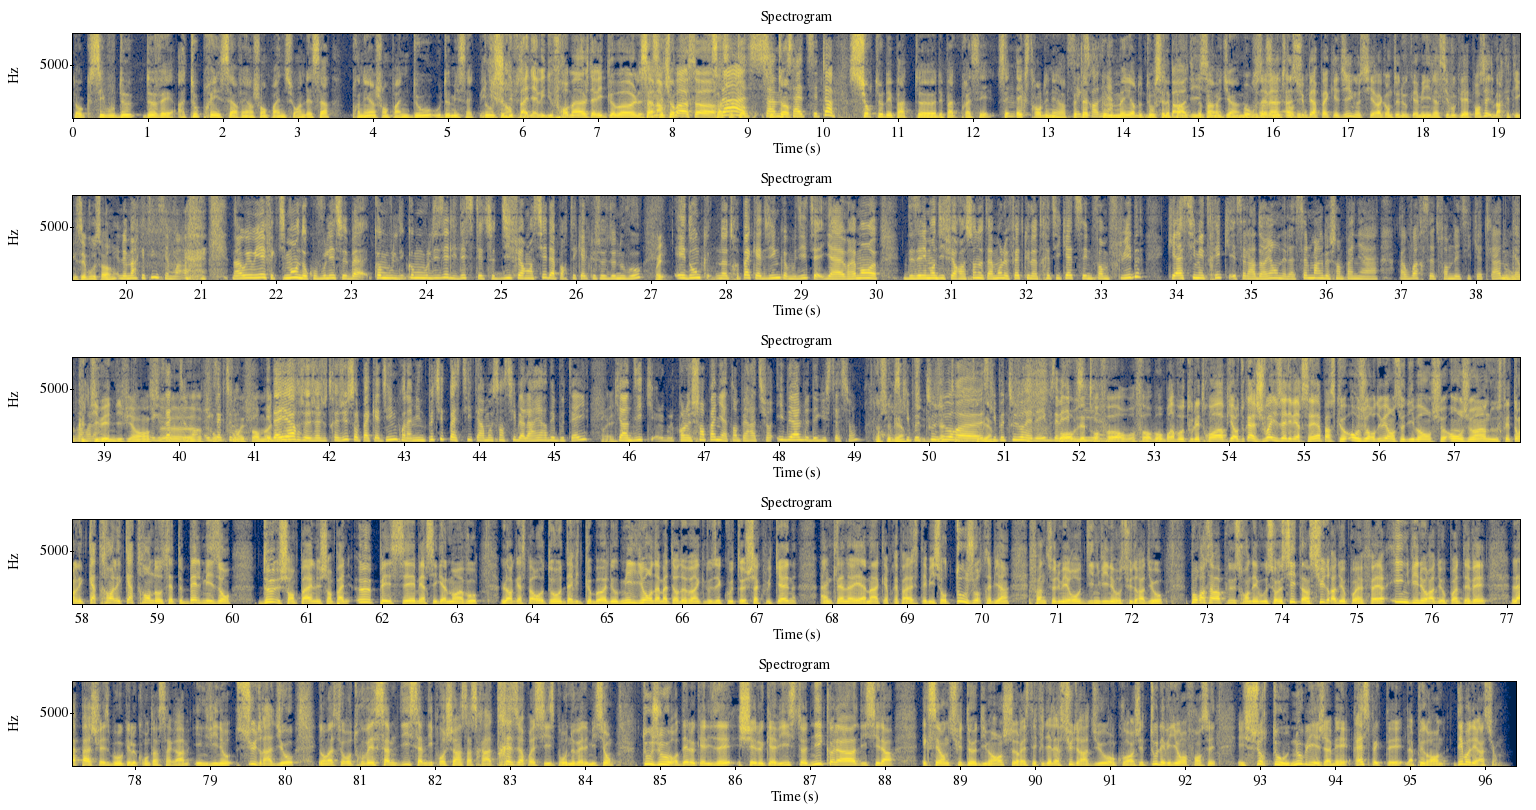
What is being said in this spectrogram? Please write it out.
Donc, si vous de- devez à tout prix servir un champagne sur un dessert, prenez un champagne doux ou demi-sec. Mais Doux, du difficile. champagne avec du fromage, David Cobol, ça, marche top. pas ça, Ça, Ça, c'est top. Surtout des pâtes, euh, des pâtes pressées, c'est extraordinaire. C'est Peut-être que extraordinaire. le meilleur de tout, Bon, c'est le, par- paradis, le parmigiano. Bon, vous Ça, avez un, un extraordinaire. super packaging aussi, racontez-nous Camille. C'est vous qui l'avez pensé, le marketing, c'est vous ça hein Le marketing, c'est moi. non, oui, oui, effectivement. Donc, on voulait se, bah, comme vous, le- comme vous le disiez, l'idée c'était de se différencier, d'apporter quelque chose de nouveau. Oui. Et donc, notre packaging, comme vous dites, il y a vraiment euh, des éléments différenciants, notamment le fait que notre étiquette c'est une forme fluide. Qui est asymétrique. Et c'est l'air de rien, on est la seule marque de champagne à à avoir cette forme d'étiquette-là. Donc, à vous voir, voilà. cultivez une différence Exactement, euh, fond, exactement. fond et d'ailleurs, j'ajouterais juste sur le packaging qu'on a mis une petite pastille thermosensible à l'arrière des bouteilles Oui. qui indique quand le champagne est à température idéale de dégustation. Ça, c'est Donc, bien. Ce qui peut bien, toujours, ça. euh, ce qui peut toujours aider. Vous avez Bon, vous êtes trop euh, fort, trop fort. Bon, bravo tous les trois. Puis en tout cas, joyeux anniversaire parce que aujourd'hui, en ce dimanche 11 juin, nous fêtons les 4 ans, les 4 ans de cette belle maison de champagne, le champagne EPC. Merci également à vous, Laure Gasparotto, David Cobold et aux millions d'amateurs de vin qui nous écoutent chaque week-end. Un à Mac qui a préparé cette émission toujours très bien. Fin de ce numéro d'Invino Sud Radio. Pour en savoir plus, rendez-vous sur le site hein, sudradio.fr, invinoradio.tv, la page Facebook et le compte Instagram Invino Sud Radio. Et on va se retrouver samedi, samedi prochain. Ça sera à 13h précise pour une nouvelle émission. Toujours délocalisée chez le caviste Nicolas. D'ici là, excellente suite dimanche. Restez fidèles à Sud Radio. Encouragez tous les vidéos en français. Et surtout, n'oubliez jamais, respectez la plus grande démodération.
